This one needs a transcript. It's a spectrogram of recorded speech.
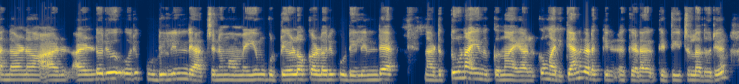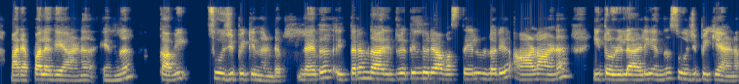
എന്താണ്? അയാളുടെ ഒരു ഒരു കുടിലിന്റെ അച്ഛനും അമ്മയും കുട്ടികളും ഒക്കെ ഉള്ള ഒരു കുടിലിന്റെ നടുത്തൂണായി നിൽക്കുന്ന അയാൾക്ക് മരിക്കാൻ കിടക്കി കിട കിട്ടിയിട്ടുള്ളത് ഒരു മരപ്പലകയാണ് എന്ന് കവി സൂചിപ്പിക്കുന്നുണ്ട്. അതായത് ഇത്തരം ദാരിദ്ര്യത്തിന്റെ ഒരു അവസ്ഥയിലുള്ള ഒരു ആളാണ് ഈ തൊഴിലാളി എന്ന് സൂചിപ്പിക്കുകയാണ്.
